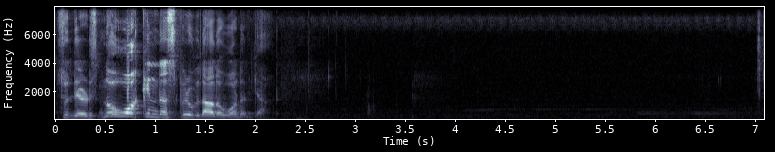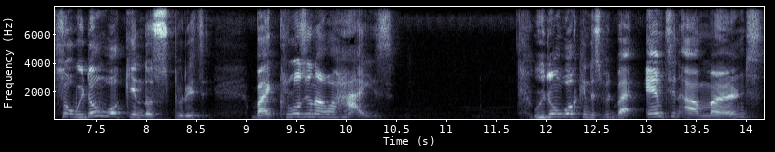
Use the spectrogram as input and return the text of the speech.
So there is no walk in the Spirit without the Word of God. So we don't walk in the Spirit by closing our eyes. We don't walk in the Spirit by emptying our minds.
